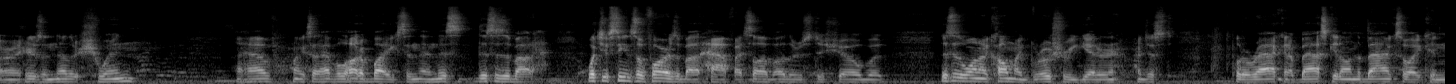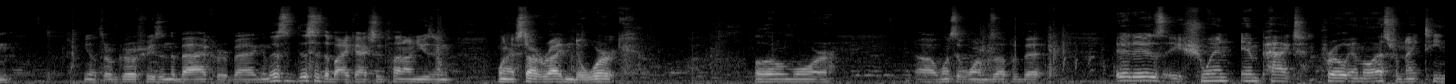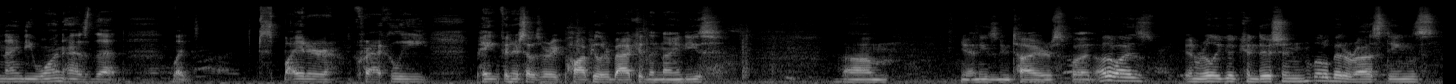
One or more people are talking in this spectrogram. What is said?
All right, here's another Schwinn. I have, like I said, I have a lot of bikes, and, and this this is about what you've seen so far is about half. I still have others to show, but this is the one I call my grocery getter. I just put a rack and a basket on the back so I can, you know, throw groceries in the back or a bag. And this this is the bike I actually plan on using when I start riding to work a little more uh, once it warms up a bit. It is a Schwinn Impact Pro MOS from 1991. Has that like spider crackly paint finish that was very popular back in the 90s. Um, yeah, it needs new tires, but otherwise in really good condition. A little bit of rustings.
